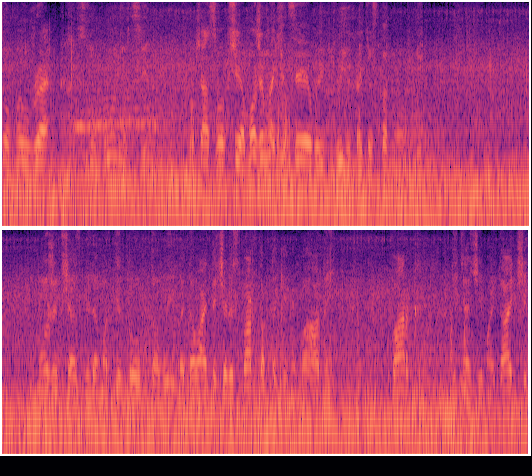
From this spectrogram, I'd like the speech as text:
Все, мы уже в Супрунівці. Сейчас вообще можем на Кінцевий виїхати остановки. Можемо зараз біля маркетопта виїхати. Давайте через парк, там такий непоганий парк, дитячий майданчик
